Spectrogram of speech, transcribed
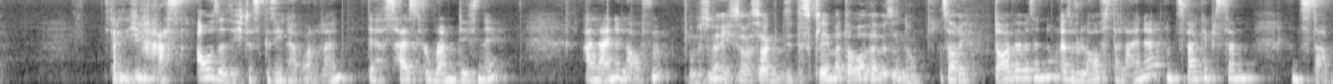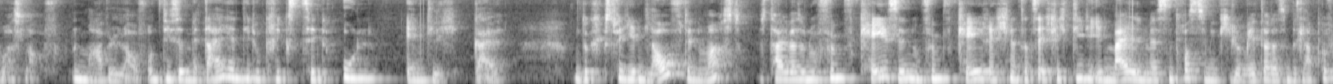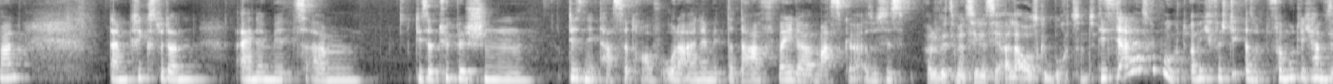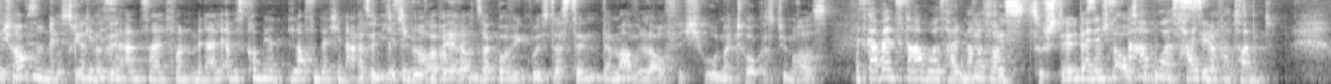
Ich dachte, ich rast aus, als ich das gesehen habe online. Das heißt Run Disney. Alleine laufen. Und müssen wir eigentlich sowas sagen? Disclaimer, Dauerwerbesendung? sorry, Dauerwerbesendung. Also du laufst alleine und zwar gibt es dann einen Star Wars Lauf, einen Marvel Lauf und diese Medaillen, die du kriegst, sind unendlich geil. Und du kriegst für jeden Lauf, den du machst, was teilweise nur 5K sind und 5K rechnen tatsächlich die, die in Meilen messen, trotzdem in Kilometer, das ist ein bisschen abgefahren, ähm, kriegst du dann eine mit ähm, dieser typischen Disney-Tasse drauf oder eine mit der Darth Vader-Maske. Also es ist Aber du willst mir erzählen, dass die alle ausgebucht sind? die sind alle ausgebucht, aber ich verstehe, also vermutlich haben Das sie auch nur eine frustrierend. gewisse Also Anzahl von Medaillen, aber es kommen ja laufend welche nach. Also wenn ich jetzt Deswegen Hörer Augen wäre und sage, boah, wie cool ist das denn? Der Marvel-Lauf, ich hole mein Torkostüm raus, Es gab einen Star Wars um dann Halbmarathon. festzustellen, dass einen der schon ausgebucht ist, ist sehr frustrierend.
